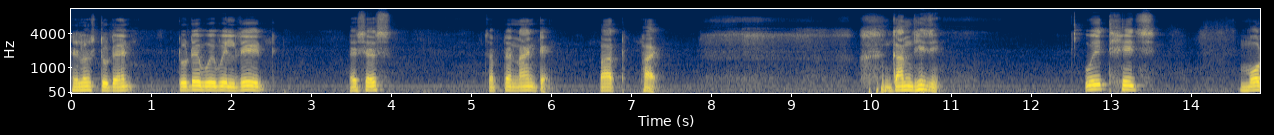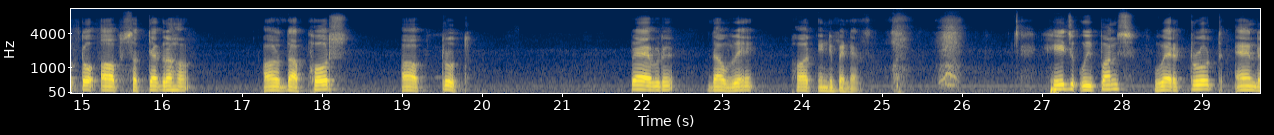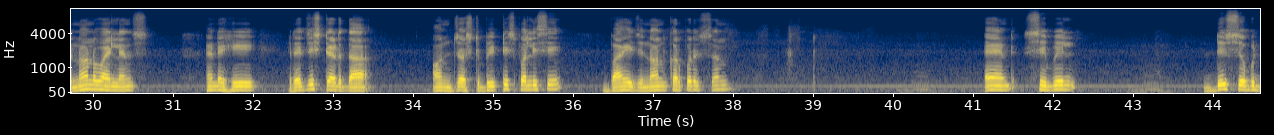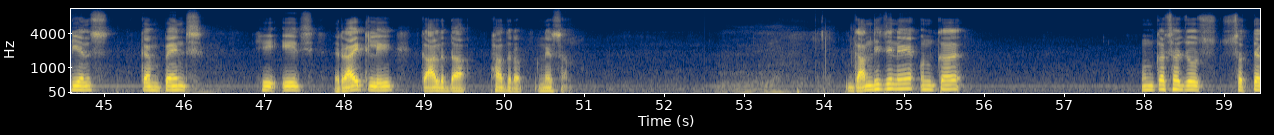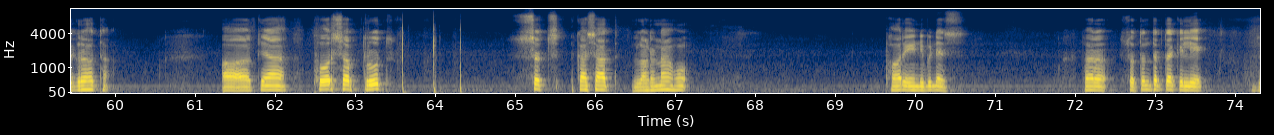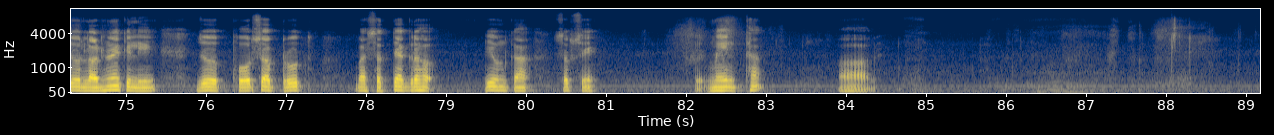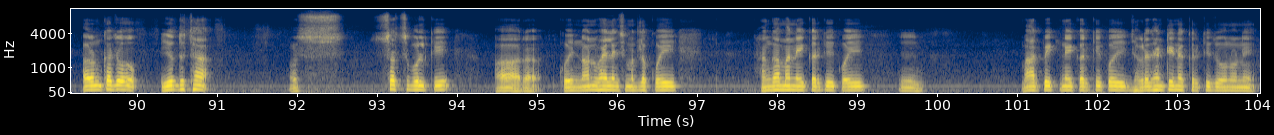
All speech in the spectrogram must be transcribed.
Hello student, today we will read SS chapter 19 part 5. Gandhiji with his motto of Satyagraha or the force of truth paved the way for independence. His weapons were truth and non-violence and he resisted the unjust British policy by his non-cooperation and civil disobedience campaigns. He is rightly called the father of nation. Gandhi ji ने उनका उनका सा जो सत्याग्रह था। क्या force of truth सच का साथ लड़ना हो? फॉर इंडिपेंडेंस फॉर स्वतंत्रता के लिए, जो लड़ने के लिए, जो फोर्स ऑफ़ ट्रूथ व सत्याग्रह, ये उनका सबसे मेन था। और और उनका जो युद्ध था सच बोल के, और कोई नॉन वायलेंस मतलब कोई हंगामा नहीं करके, कोई मारपीट नहीं करके, कोई झगड़ा झंटी न करके जो उन्होंने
